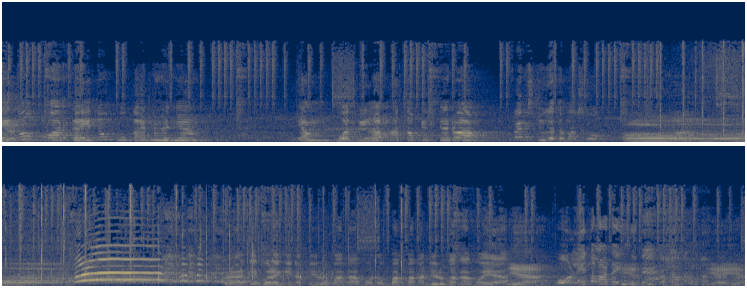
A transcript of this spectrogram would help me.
iya. itu keluarga itu bukan hanya yang buat film atau case-nya doang. Fans juga termasuk. Oh. Berarti boleh nginep di rumah kamu, numpang makan di rumah kamu ya? Iya. Boleh kalau ada izinnya. Iya iya.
